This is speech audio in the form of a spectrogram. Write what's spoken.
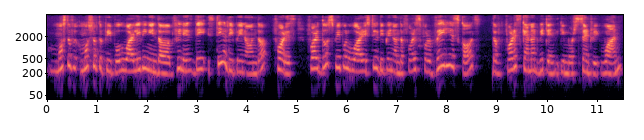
most of most of the people who are living in the village they still depend on the forest. For those people who are still depend on the forest for various causes, the forest cannot be timber centric. One,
